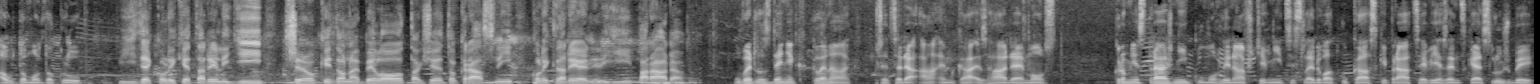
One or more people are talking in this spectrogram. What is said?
automotoklub. Víte, kolik je tady lidí, tři roky to nebylo, takže je to krásný, kolik tady je lidí, paráda. Uvedl Zdeněk Klenák, předseda AMK SHD Most. Kromě strážníků mohli návštěvníci sledovat ukázky práce vězenské služby,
